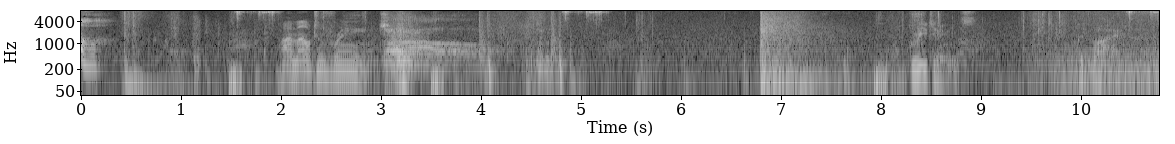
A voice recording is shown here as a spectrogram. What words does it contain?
Oh. I'm out of range. Greetings. Goodbye.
